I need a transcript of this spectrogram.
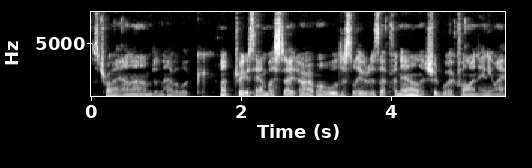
Let's try unarmed and have a look. Oh, trigger sound by state. All right, well, we'll just leave it as that for now. That should work fine anyway.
